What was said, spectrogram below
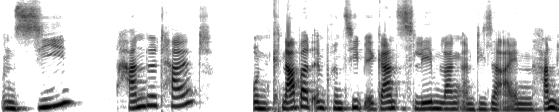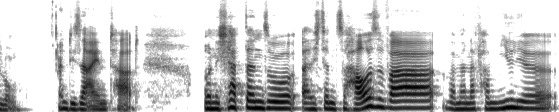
Und sie handelt halt und knabbert im Prinzip ihr ganzes Leben lang an dieser einen Handlung, an dieser einen Tat. Und ich habe dann so, als ich dann zu Hause war, bei meiner Familie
